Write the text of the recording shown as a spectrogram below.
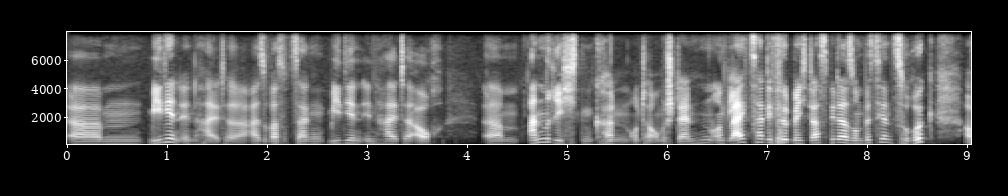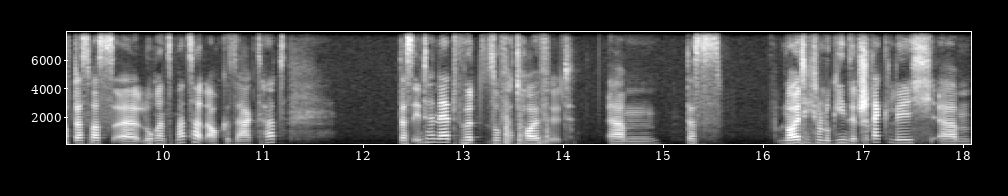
ähm, Medieninhalte, also was sozusagen Medieninhalte auch ähm, anrichten können unter Umständen. Und gleichzeitig führt mich das wieder so ein bisschen zurück auf das, was äh, Lorenz Matzert auch gesagt hat. Das Internet wird so verteufelt. Ähm, das neue Technologien sind schrecklich, ähm,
